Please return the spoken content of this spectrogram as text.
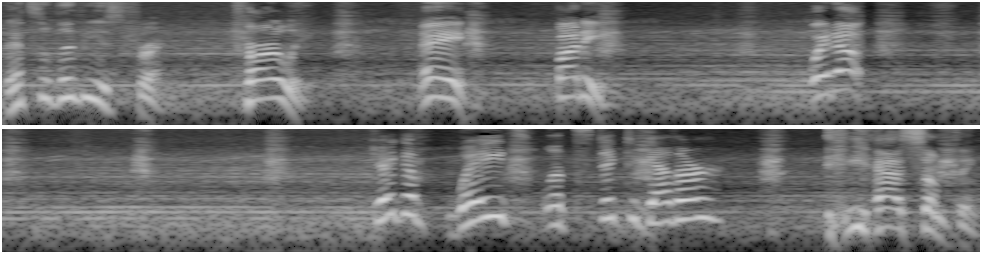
that's Olivia's friend, Charlie. Hey, buddy, wait up. Jacob, wait. Let's stick together. He has something.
